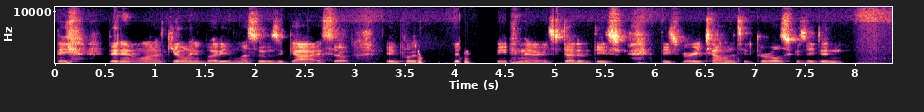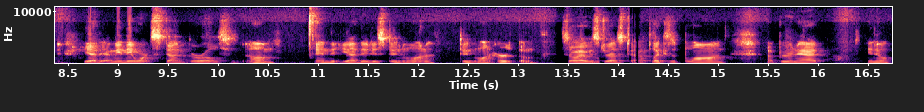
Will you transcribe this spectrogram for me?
they they didn't want to kill anybody unless it was a guy. So they put me in there instead of these these very talented girls because they didn't. Yeah, I mean they weren't stunt girls, um, and yeah, they just didn't want to didn't want to hurt them. So I was dressed up like as a blonde, a brunette, you know,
